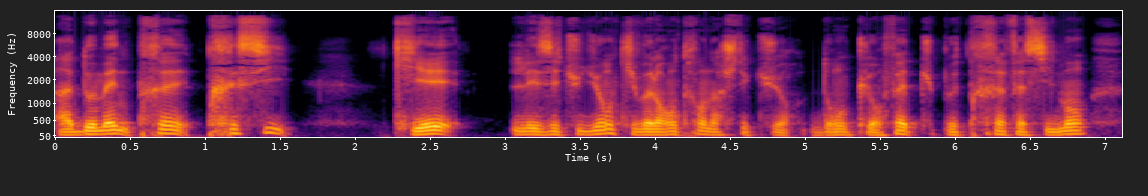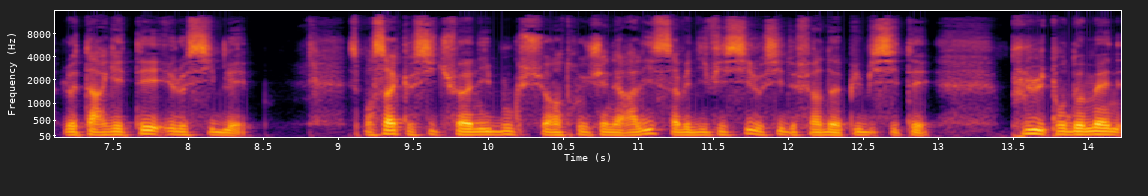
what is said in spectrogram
à un domaine très précis qui est les étudiants qui veulent rentrer en architecture. Donc en fait, tu peux très facilement le targeter et le cibler. C'est pour ça que si tu fais un e-book sur un truc généraliste, ça va être difficile aussi de faire de la publicité. Plus ton domaine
